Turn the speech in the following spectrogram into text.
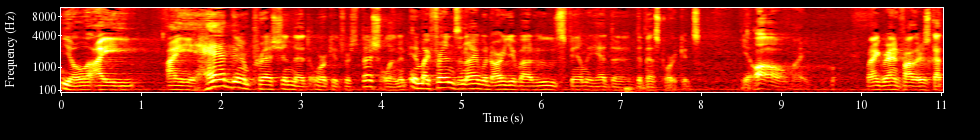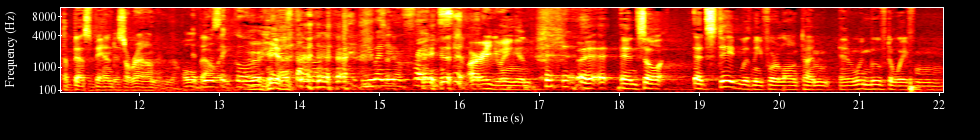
you know, I I had the impression that orchids were special, and, and my friends and I would argue about whose family had the, the best orchids. You know, oh, my, my grandfather's got the best Vandas around in the whole valley. yeah. you and your friends arguing, and uh, and so it stayed with me for a long time, and we moved away from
